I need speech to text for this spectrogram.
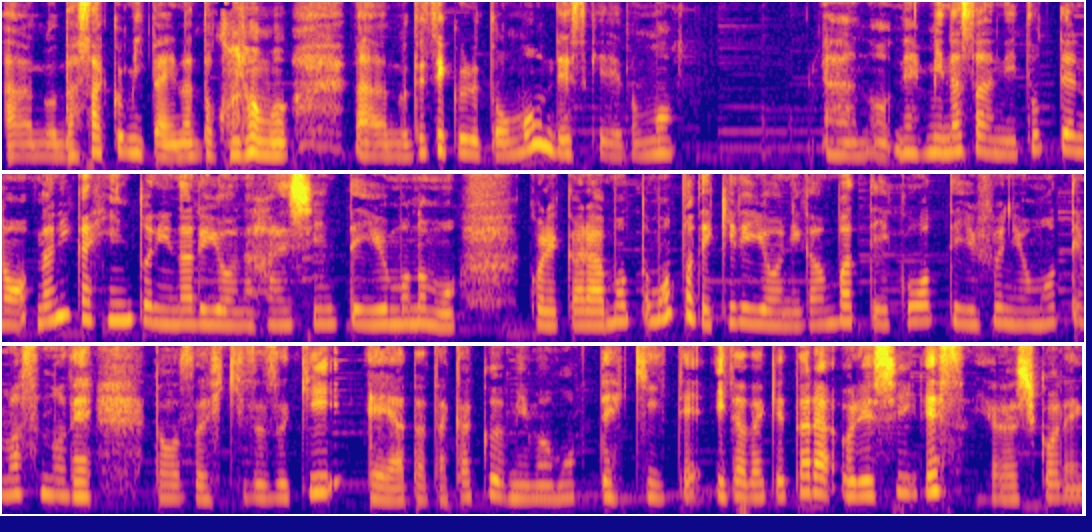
あの打作みたいなところもあの出てくると思うんですけれどもあのね、皆さんにとっての何かヒントになるような配信っていうものもこれからもっともっとできるように頑張っていこうっていうふうに思ってますのでどうぞ引き続き、えー、温かく見守って聞いていただけたら嬉しいです。よろしくお願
